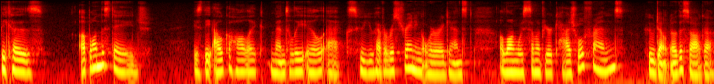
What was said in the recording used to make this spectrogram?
Because up on the stage, is the alcoholic, mentally ill ex who you have a restraining order against, along with some of your casual friends who don't know the saga,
